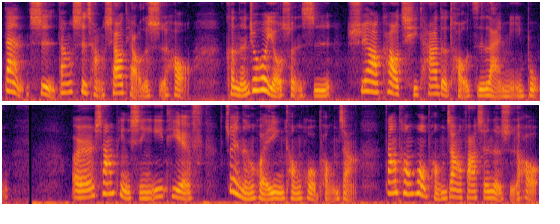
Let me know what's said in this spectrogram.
但是当市场萧条的时候，可能就会有损失，需要靠其他的投资来弥补。而商品型 ETF 最能回应通货膨胀，当通货膨胀发生的时候，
